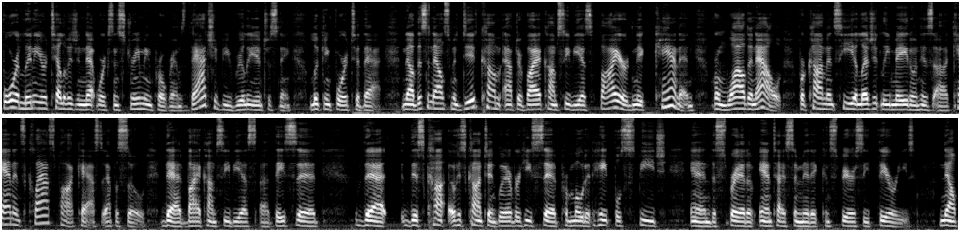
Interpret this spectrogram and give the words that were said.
for linear television networks and streaming programs. That should be really interesting. Looking forward to that. Now, this announcement did come after Viacom CBS fired Nick Cannon from Wild and Out for comments he allegedly made on his uh, Cannon's Class podcast episode that Viacom CBS, uh, they said, that this con- his content, whatever he said, promoted hateful speech and the spread of anti-Semitic conspiracy theories. Now,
